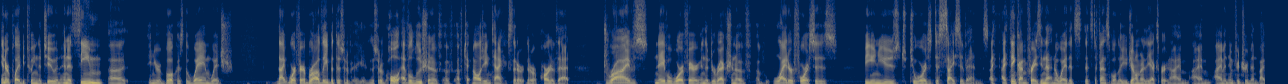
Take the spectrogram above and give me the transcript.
interplay between the two. And, and a theme uh, in your book is the way in which night warfare broadly, but the sort of eh, the sort of whole evolution of, of, of technology and tactics that are that are a part of that drives naval warfare in the direction of of lighter forces being used towards decisive ends. I, I think I'm phrasing that in a way that's that's defensible. Though you gentlemen are the expert, and I am I am I am an infantryman by,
